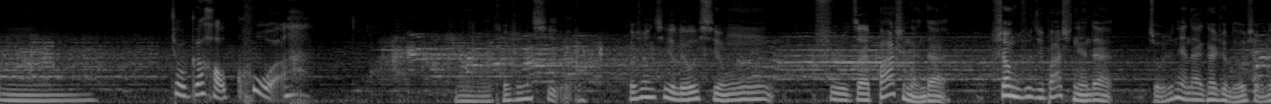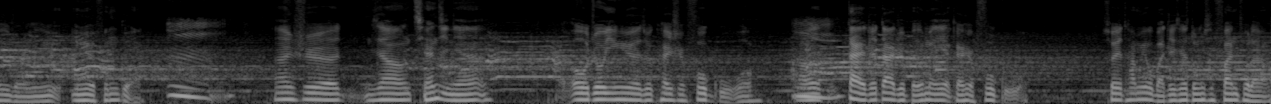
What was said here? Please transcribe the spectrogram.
嗯这首歌好酷啊！嗯，合声器，合声器流行是在八十年代，上个世纪八十年代、九十年代开始流行的一种音乐音乐风格。嗯，但是你像前几年，欧洲音乐就开始复古，然后嗯带着带着北美也开始复古，所以他们又把这些东西翻出来，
